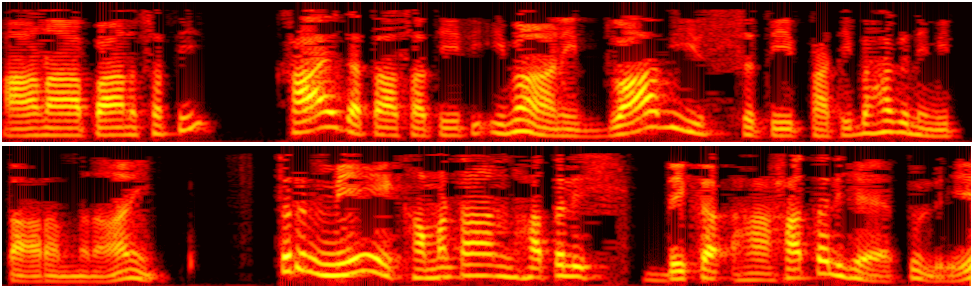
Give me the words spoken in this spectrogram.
ආනාපාන සති කායගත සතියති ඉමානි ද්වාවිස්සති පටිභාග නිමිත්ත ආරම්මනානි. ତර මේ කමඨාන් 42 40 ඇතුලේ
